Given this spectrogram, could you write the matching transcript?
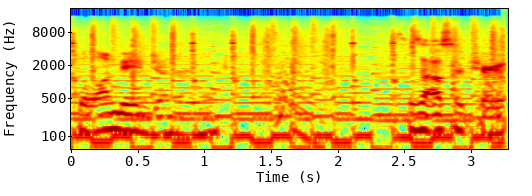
It's a long day in general. This is also true.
